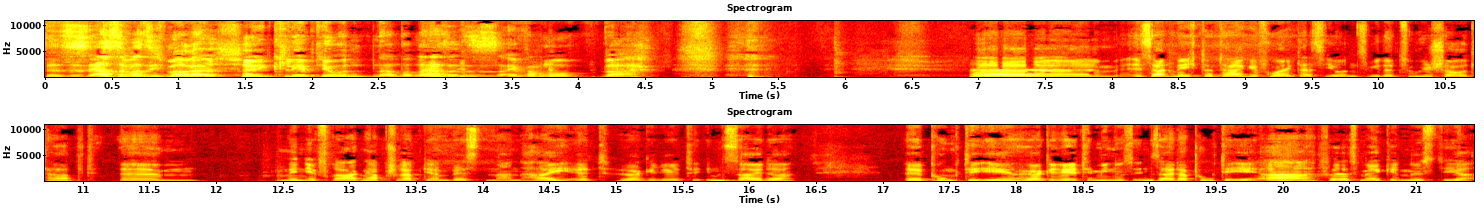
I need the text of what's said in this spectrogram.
das ist das Erste, was ich mache. Schön klebt hier unten an der Nase. Das ist einfach nur. Bah. Ähm, es hat mich total gefreut, dass ihr uns wieder zugeschaut habt. Ähm, wenn ihr Fragen habt, schreibt ihr am besten an hi.hörgeräteinsider.de, hörgeräte-insider.de. Ah, für das Make-up müsst ihr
